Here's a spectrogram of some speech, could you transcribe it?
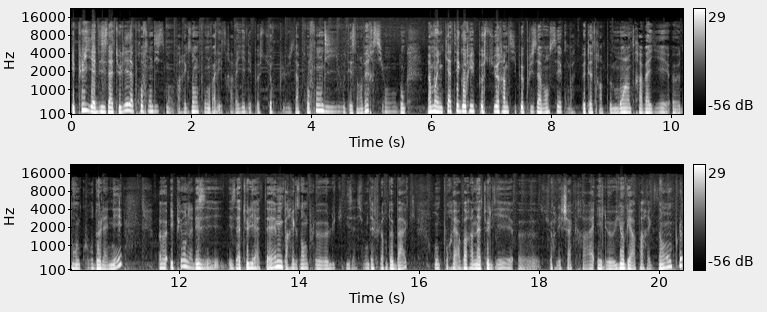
Et puis, il y a des ateliers d'approfondissement. Par exemple, on va aller travailler des postures plus approfondies ou des inversions. Donc, vraiment une catégorie de postures un petit peu plus avancée qu'on va peut-être un peu moins travailler euh, dans le cours de l'année. Euh, et puis on a des, ateliers à thème, par exemple euh, l'utilisation des fleurs de bac. On pourrait avoir un atelier euh, sur les chakras et le yoga, par exemple.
